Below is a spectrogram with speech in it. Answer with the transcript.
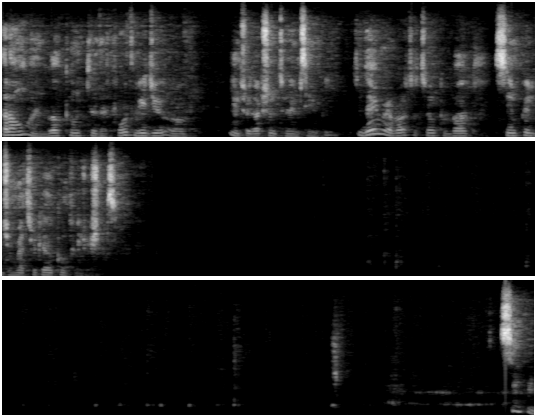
Hello and welcome to the fourth video of Introduction to MCNP. Today we're about to talk about simple geometrical configurations. Simple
